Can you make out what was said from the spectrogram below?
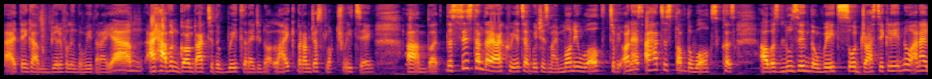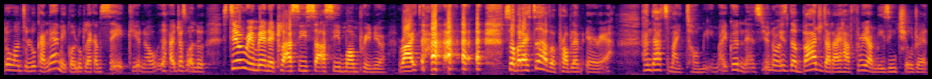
I think I'm beautiful in the way that I am. I haven't gone back to the weight that I did not like, but I'm just fluctuating. Um, but the system that I created, which is my morning walk, to be honest, I had to stop the walks because I was losing the weight so drastically. No, and I don't want to look anemic or look like I'm sick, you know. I just want to still remain a classy, sassy mompreneur, right? so, but I still have a problem area. And that's my tummy. My goodness, you know, it's the badge that I have three amazing children.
